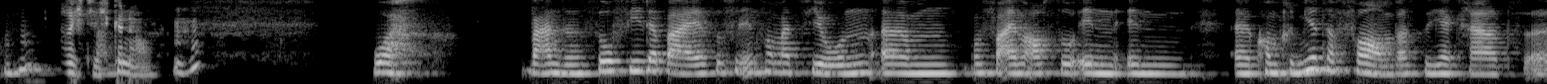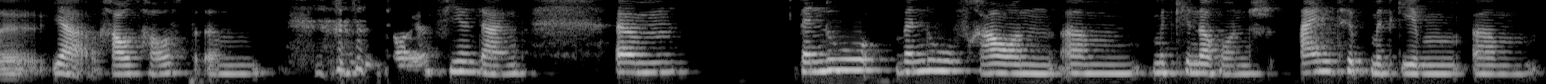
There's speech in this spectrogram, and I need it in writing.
Mhm. Richtig, genau. Mhm. Wahnsinn, so viel dabei, so viel Information ähm, und vor allem auch so in, in äh, komprimierter Form, was du hier gerade äh, ja, raushaust. Ähm, richtig toll, vielen Dank. Ähm, wenn du, wenn du Frauen ähm, mit Kinderwunsch einen Tipp mitgeben ähm,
